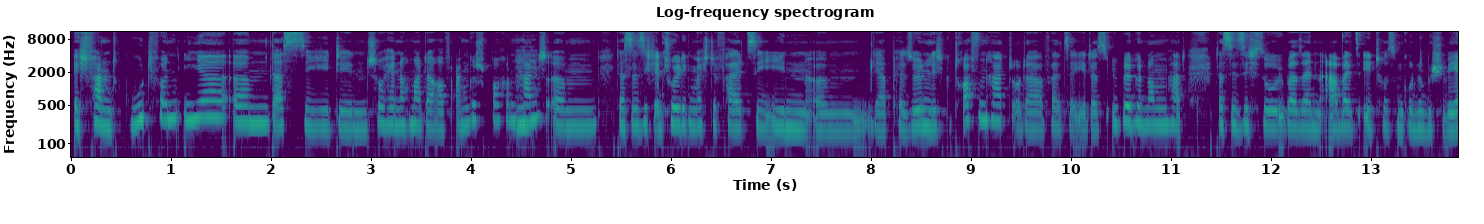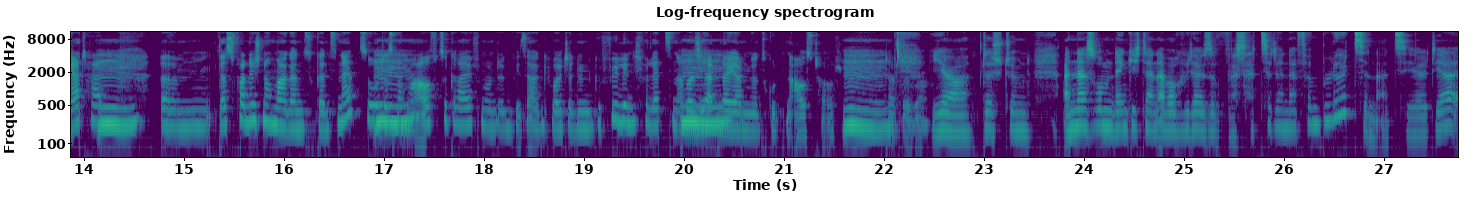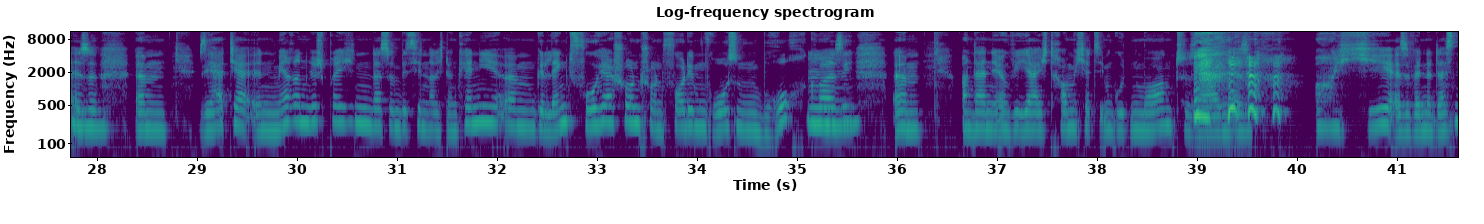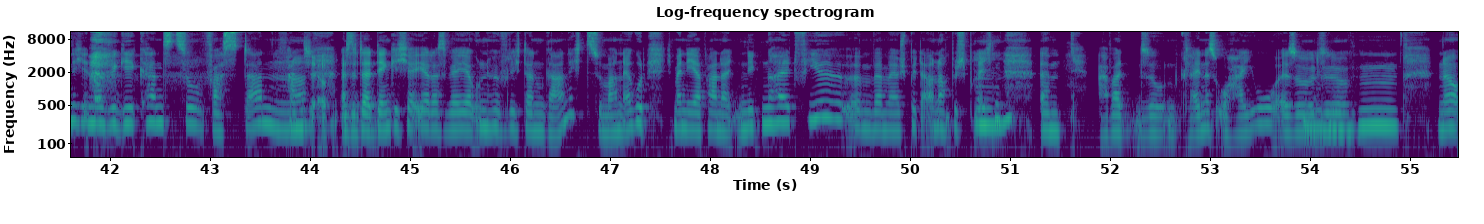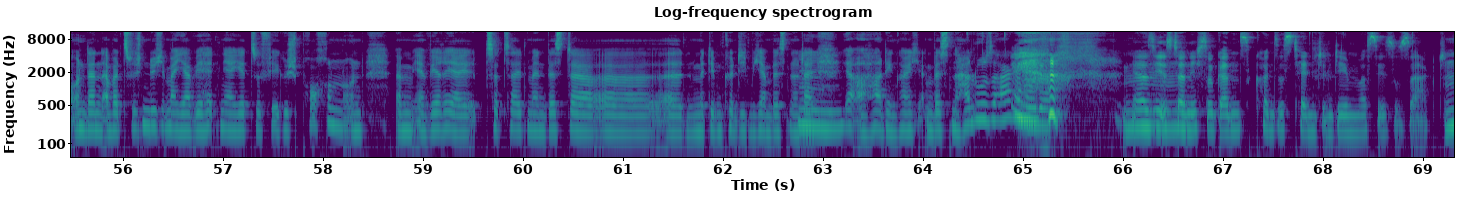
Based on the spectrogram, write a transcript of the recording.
ich fand gut von ihr, ähm, dass sie den Shohei nochmal darauf angesprochen Mhm. hat, ähm, dass sie sich entschuldigen möchte, falls sie ihn ähm, ja persönlich getroffen hat oder falls er ihr das übel genommen hat, dass sie sich so über seinen Arbeitsethos im Grunde beschwert hat. Mhm. Ähm, das fand ich nochmal ganz, ganz nett, so das nochmal aufzugreifen und irgendwie sagen, ich wollte deine Gefühle nicht verletzen, aber sie hatten da ja einen ganz guten Austausch darüber. Ja, das stimmt. Andersrum denke ich dann aber auch wieder so, was hat sie denn da für einen Blödsinn erzählt? Ja, also ähm, sie hat ja in mehreren Gesprächen das so ein bisschen in Richtung Kenny ähm, gelenkt, vorher schon, schon vor dem großen Bruch quasi. Ähm, und dann irgendwie, ja, ich traue mich jetzt ihm guten Morgen zu sagen. Also, oh je, also wenn du das nicht in der WG kannst, so was dann? Ne? Also da denke ich ja eher, das wäre ja unhöflich, dann gar nichts zu machen. Ja gut, ich meine, die Japaner nicken halt viel, ähm, werden wir ja später auch noch besprechen. Ähm, aber so ein kleines Ohio, also so, hm, ne, und dann aber zwischendurch immer, ja, wir hätten ja jetzt so viel gesprochen und ähm, er wäre ja zurzeit mein bester, äh, äh, mit dem könnte ich mich am besten unterhalten. Ja, aha, den kann ich am besten Hallo sagen oder Ja, sie ist da nicht so ganz konsistent in dem, was sie so sagt.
